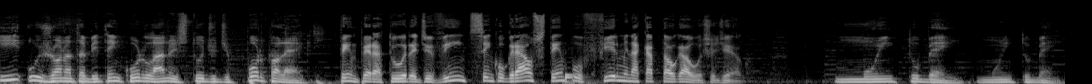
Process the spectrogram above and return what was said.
E o Jonathan Bittencourt lá no estúdio de Porto Alegre. Temperatura de 25 graus, tempo firme na capital gaúcha, Diego. Muito bem, muito bem.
